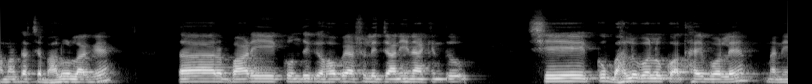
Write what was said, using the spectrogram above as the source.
আমার কাছে ভালো লাগে। তার বাড়ি কোন দিকে হবে আসলে জানি না, কিন্তু সে খুব ভালো ভালো কথাই বলে মানে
